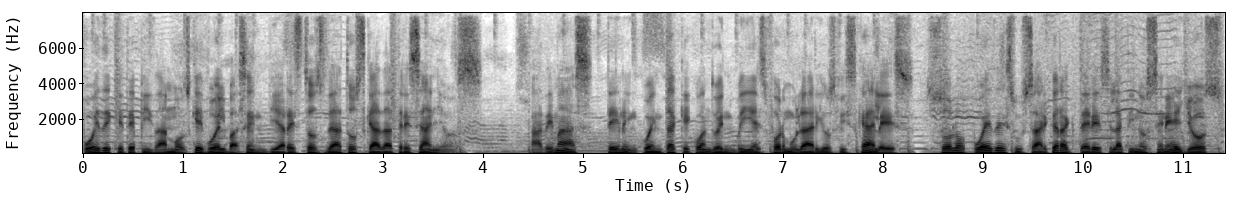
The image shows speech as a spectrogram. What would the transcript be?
Puede que te pidamos que vuelvas a enviar estos datos cada tres años. Además, ten en cuenta que cuando envíes formularios fiscales, solo puedes usar caracteres latinos en ellos,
